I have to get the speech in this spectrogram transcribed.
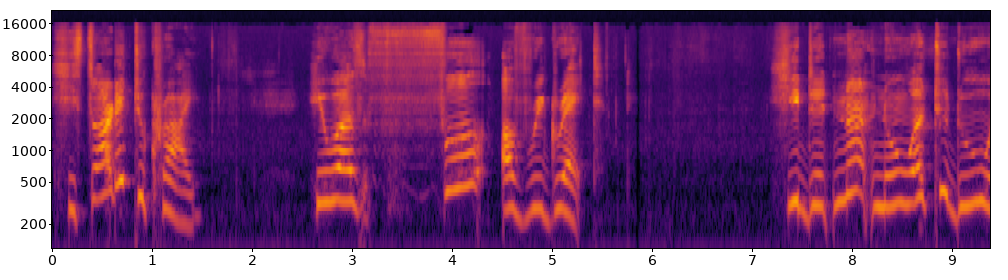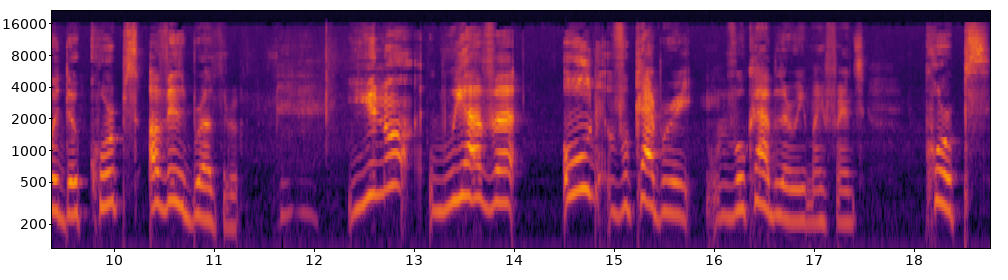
He started to cry. He was full of regret. He did not know what to do with the corpse of his brother. You know, we have an old vocabulary, vocabulary, my friends. Corpse.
